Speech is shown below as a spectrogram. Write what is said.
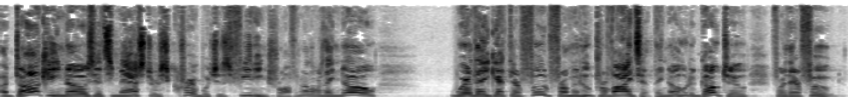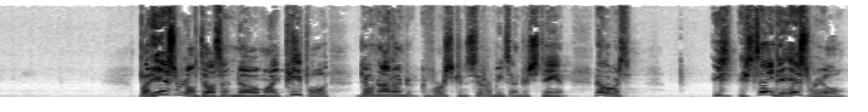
A donkey knows its master's crib, which is feeding trough. In other words, they know where they get their food from and who provides it. They know who to go to for their food. But Israel doesn't know. My people do not under, verse consider means understand. In other words, he's, he's saying to Israel,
